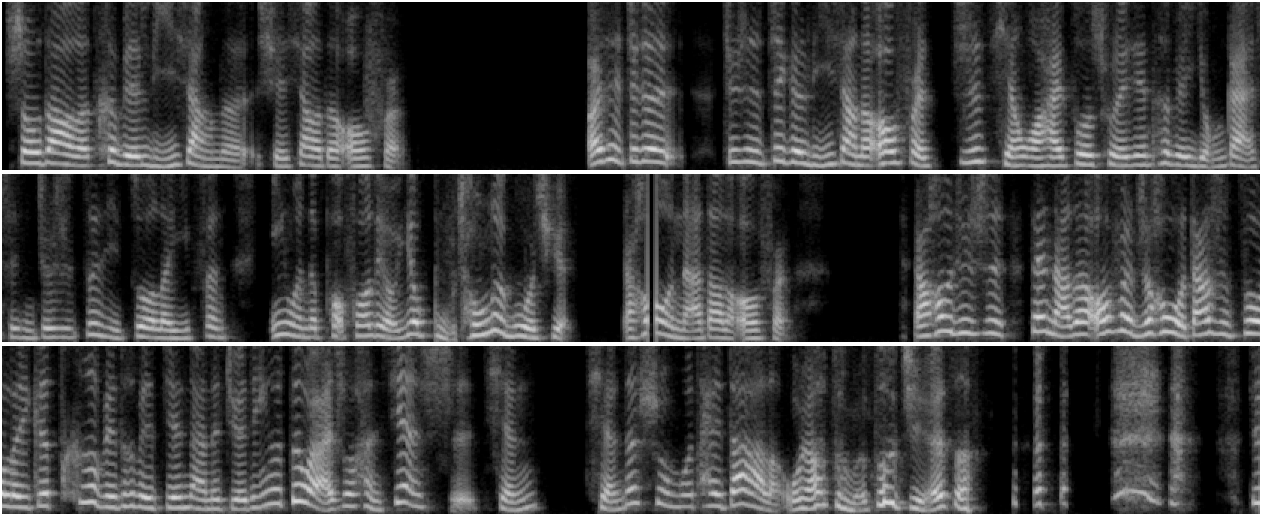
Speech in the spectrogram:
收到了特别理想的学校的 offer，而且这个就是这个理想的 offer 之前，我还做出了一件特别勇敢的事情，就是自己做了一份英文的 portfolio，又补充了过去，然后我拿到了 offer。然后就是在拿到 offer 之后，我当时做了一个特别特别艰难的决定，因为对我来说很现实，钱钱的数目太大了，我要怎么做抉择？就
